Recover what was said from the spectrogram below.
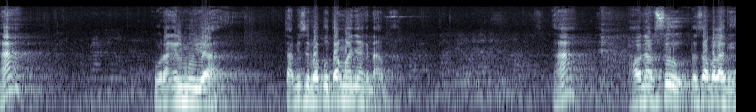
Hah? Kurang ilmu ya. Tapi sebab utamanya kenapa? Hah? Hawa nafsu, terus apa lagi?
